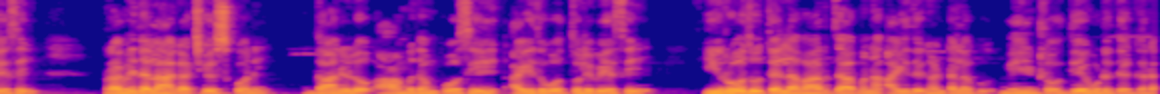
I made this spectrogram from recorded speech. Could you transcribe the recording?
చేసి ప్రమిదలాగా చేసుకొని దానిలో ఆముదం పోసి ఐదు ఒత్తులు వేసి ఈరోజు తెల్లవారుజామున ఐదు గంటలకు మీ ఇంట్లో దేవుడి దగ్గర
